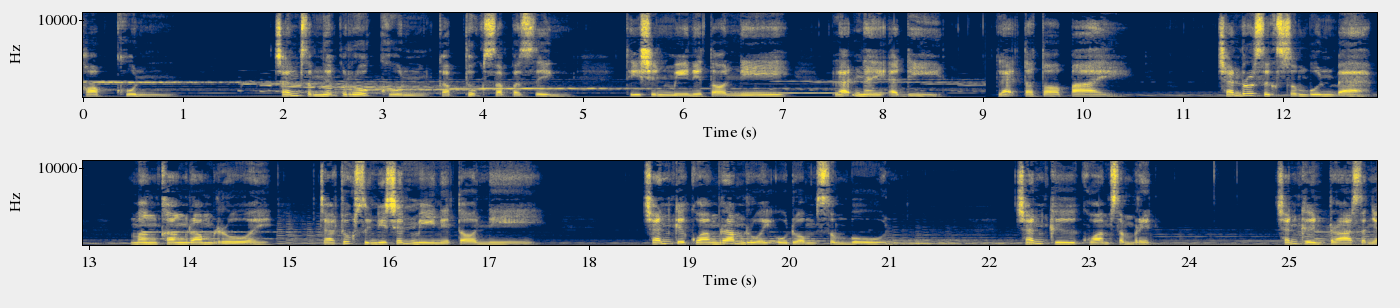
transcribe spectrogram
ขอบคุณ ฉันสำนึกรู้คุณกับทุกสรรพสิ่ง ที่ฉันมีในตอนนี้ และในอดีต และต่อต่อไป ฉันรู้สึกสมบูรณ์แบบ มั่งคั่งร่ำรวย จากทุกสิ่งที่ฉันมีในตอนนี้ ฉันคือความร่ำรวยอุดมสมบูรณ์ ฉันคือความสำเร็จ ฉันคือตราสัญ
